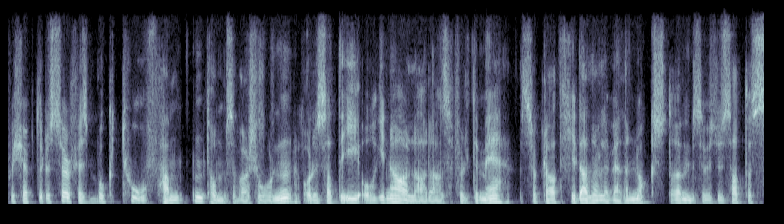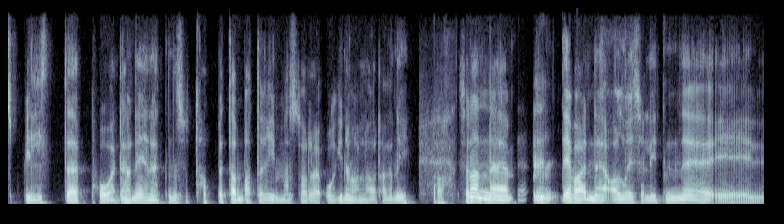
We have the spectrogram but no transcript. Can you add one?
For kjøpte du Surface Book 2 15-tomsversjonen, og du satte i originalladeren som fulgte med, så klarte ikke den å levere nok strøm. Så hvis du satt og spilte på den enheten, så tappet den batteri mens du hadde originalladeren i. Så den, eh, det var en eh, aldri så liten eh,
